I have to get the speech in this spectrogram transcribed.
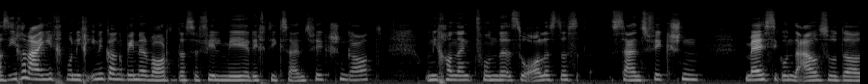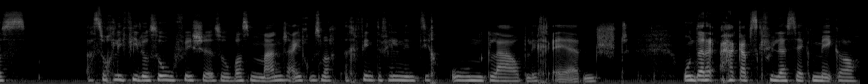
Also ich habe eigentlich, als ich reingegangen bin, erwartet, dass er viel mehr Richtung Science Fiction geht. Und ich habe dann gefunden, so alles das Science Fiction mäßig und auch so das so ein philosophische, so was ein Mensch eigentlich ausmacht. Ich finde, der Film nimmt sich unglaublich ernst. Und er hat das Gefühl, er sei mega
